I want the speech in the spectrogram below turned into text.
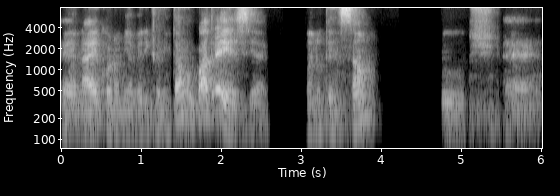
é, na economia americana. Então, o quadro é esse: é manutenção dos é,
